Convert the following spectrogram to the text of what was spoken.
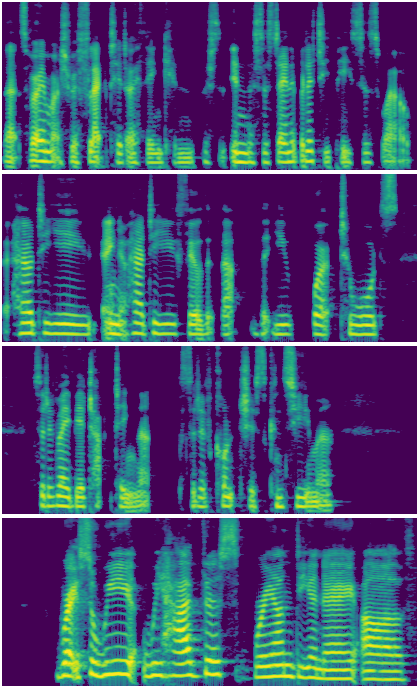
that's very much reflected, I think, in in the sustainability piece as well. But how do you, you know, how do you feel that that that you work towards sort of maybe attracting that sort of conscious consumer? Right. So we we had this brand DNA of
